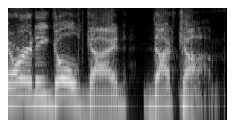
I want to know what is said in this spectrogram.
PriorityGoldGuide.com.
